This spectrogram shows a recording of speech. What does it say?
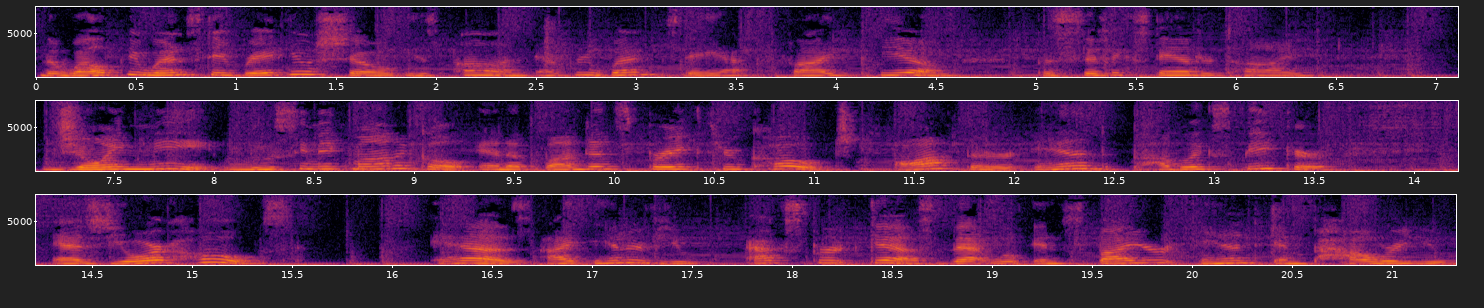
The Wealthy Wednesday radio show is on every Wednesday at 5 p.m. Pacific Standard Time. Join me, Luci McMonagle, an abundance breakthrough coach, author, and public speaker, as your host as I interview expert guests that will inspire and empower you.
